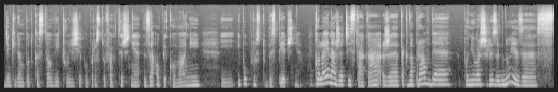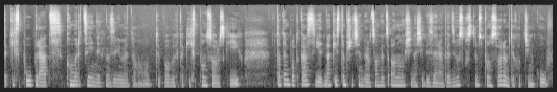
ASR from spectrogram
dzięki temu podcastowi czuli się po prostu faktycznie zaopiekowani i, i po prostu bezpiecznie. Kolejna rzecz jest taka, że tak naprawdę ponieważ rezygnuję ze, z takich współprac komercyjnych, nazwijmy to, typowych, takich sponsorskich, to ten podcast jednak jestem przedsiębiorcą, więc on musi na siebie zarabiać. W związku z tym sponsorem tych odcinków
